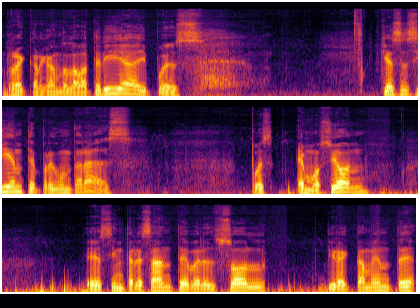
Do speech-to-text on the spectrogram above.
recargando la batería y pues, ¿qué se siente? Preguntarás pues emoción. Es interesante ver el sol directamente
